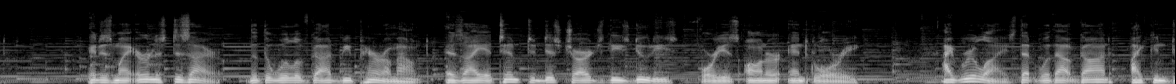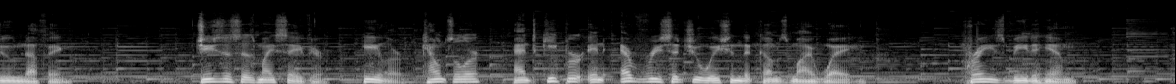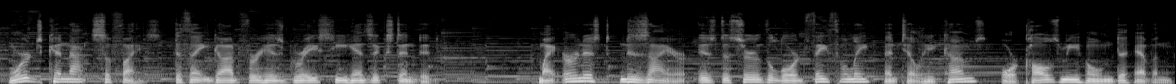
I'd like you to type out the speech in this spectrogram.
It is my earnest desire that the will of God be paramount as I attempt to discharge these duties for His honor and glory. I realize that without God I can do nothing. Jesus is my Savior healer, counselor, and keeper in every situation that comes my way. Praise be to Him. Words cannot suffice to thank God for His grace He has extended. My earnest desire is to serve the Lord faithfully until He comes or calls me home to heaven.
